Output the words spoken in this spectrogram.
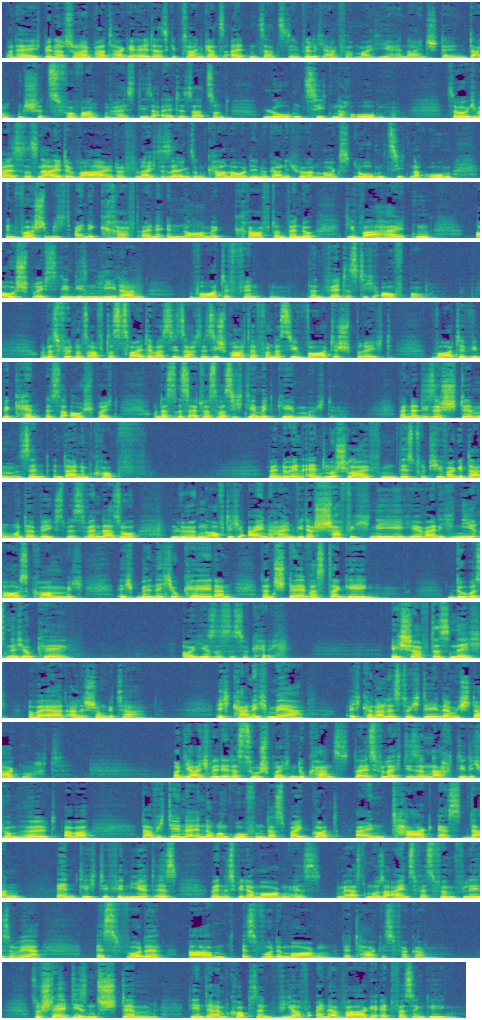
Und hey, ich bin da schon ein paar Tage älter. Es gibt so einen ganz alten Satz, den will ich einfach mal hier hineinstellen. Danken schützt vor Wanken heißt dieser alte Satz und Loben zieht nach oben. So, ich weiß, das ist eine alte Wahrheit und vielleicht ist er irgend so ein Karlauer, den du gar nicht hören magst. Loben zieht nach oben. In Worship liegt eine Kraft, eine enorme Kraft. Und wenn du die Wahrheiten aussprichst, die in diesen Liedern Worte finden, dann wird es dich aufbauen. Und das führt uns auf das Zweite, was sie sagte. Sie sprach davon, dass sie Worte spricht, Worte wie Bekenntnisse ausspricht. Und das ist etwas, was ich dir mitgeben möchte. Wenn da diese Stimmen sind in deinem Kopf, wenn du in Endlosschleifen destruktiver Gedanken unterwegs bist, wenn da so Lügen auf dich einhallen, wie das schaffe ich nie, hier werde ich nie rauskommen, ich, ich bin nicht okay, dann, dann stell was dagegen. Du bist nicht okay, aber Jesus ist okay. Ich schaffe das nicht, aber er hat alles schon getan. Ich kann nicht mehr, ich kann alles durch den, der mich stark macht. Und ja, ich will dir das zusprechen, du kannst. Da ist vielleicht diese Nacht, die dich umhüllt, aber darf ich dir in Erinnerung rufen, dass bei Gott ein Tag erst dann endlich definiert ist, wenn es wieder Morgen ist? Im 1. Mose 1, Vers 5 lesen wir, es wurde Abend, es wurde Morgen, der Tag ist vergangen. So stellt diesen Stimmen, die hinter deinem Kopf sind, wie auf einer Waage etwas entgegen.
